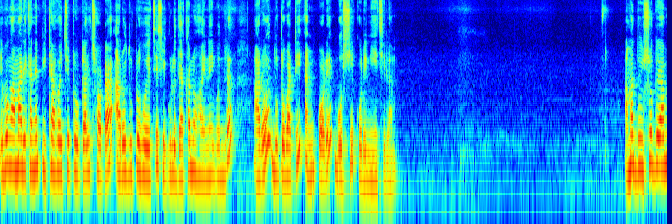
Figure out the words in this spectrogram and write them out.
এবং আমার এখানে পিঠা হয়েছে টোটাল ছটা, আরও দুটো হয়েছে, সেগুলো দেখানো হয় নাই বন্ধুরা। আরও দুটো বাটি আমি পরে বসিয়ে করে নিয়েছিলাম। আমার দুইশো গ্রাম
